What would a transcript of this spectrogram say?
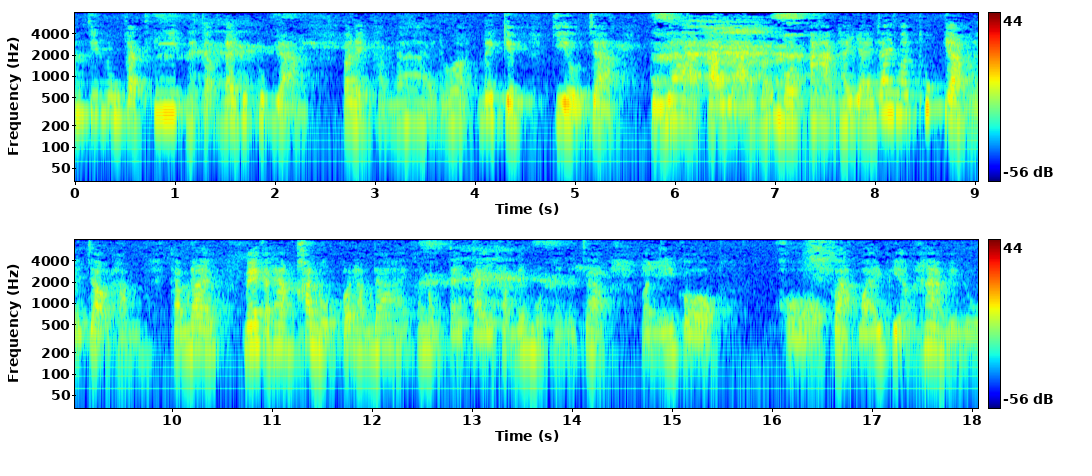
ำจิ้นลุงกะทินะจะได้ทุก ๆ อย่างป้าแหลงทำได้แต่ว่าได้เก็บเกี่ยวจากปู่ย่าตายายไว้หมดอาหารไทยยายได้มาทุกอย่างเลยเจ้าทำทำได้แม้กระทั่งขนมก็ทำได้ ขนมไตๆทำได้หมดเลยนะเจ้า วันนี้ก็ ขอฝากไว้เพียง 5 เมนู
